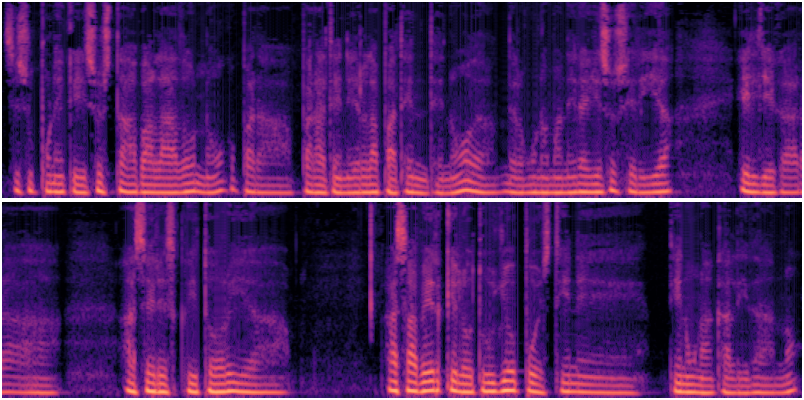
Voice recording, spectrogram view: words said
se supone que eso está avalado, ¿no? Para, para tener la patente, ¿no? De, alguna manera, y eso sería el llegar a, a ser escritor y a, a, saber que lo tuyo, pues, tiene, tiene una calidad, ¿no?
